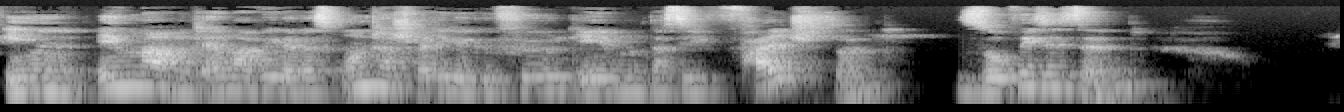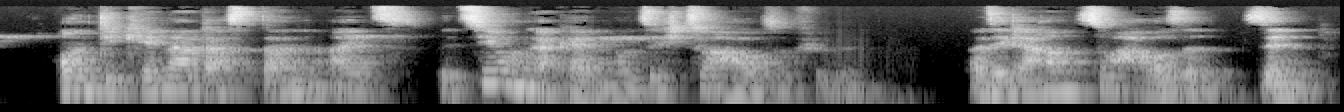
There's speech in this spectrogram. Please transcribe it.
ihnen immer und immer wieder das unterschwellige Gefühl geben, dass sie falsch sind, so wie sie sind und die Kinder das dann als Beziehung erkennen und sich zu Hause fühlen, weil sie daran zu Hause sind.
